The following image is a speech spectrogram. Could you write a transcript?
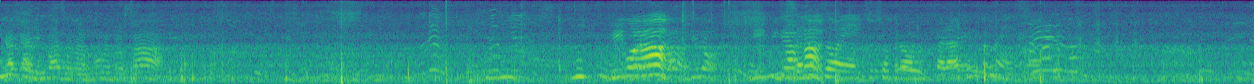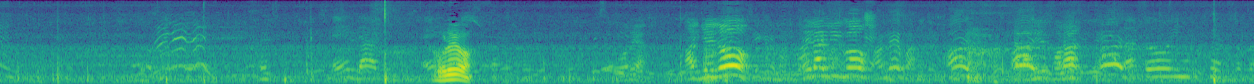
Μια καλή πάσα να πούμε μπροστά. Γρήγορα. Μην την κρατάς. το έξω στον δρόμο του παράθυρο το μέσα. Ε, εντάξει. Ωραίο. Ωραία. Αγγελό, έλα λίγο. Ανέβα. Καλή φορά. Αυτό είναι το ξέφωτο.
